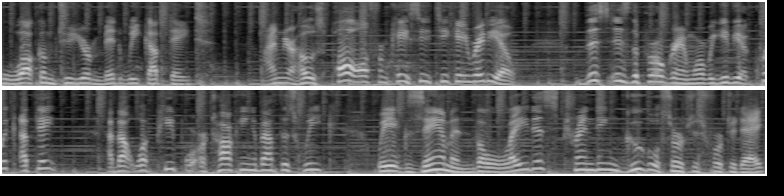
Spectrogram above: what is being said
Welcome to your midweek update. I'm your host, Paul from KCTK Radio. This is the program where we give you a quick update about what people are talking about this week. We examine the latest trending Google searches for today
